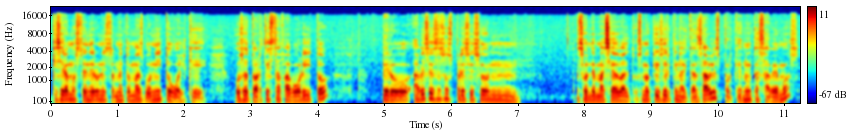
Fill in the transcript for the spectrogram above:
quisiéramos tener un instrumento más bonito o el que usa tu artista favorito, pero a veces esos precios son, son demasiado altos. No quiero decir que inalcanzables porque nunca sabemos,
